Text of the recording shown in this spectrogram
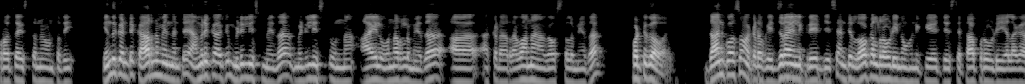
ప్రోత్సహిస్తూనే ఉంటుంది. ఎందుకంటే కారణం ఏంటంటే అమెరికాకి మిడిల్ ఈస్ట్ మీద మిడిల్ ఈస్ట్ ఉన్న ఆయిల్ వనరుల మీద అక్కడ రవాణా వ్యవస్థల మీద పట్టు కావాలి దానికోసం అక్కడ ఒక ఇజ్రాయెల్ని క్రియేట్ చేసి అంటే లోకల్ రౌడీని ఒకని క్రియేట్ చేస్తే టాప్ రౌడీ ఎలాగా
